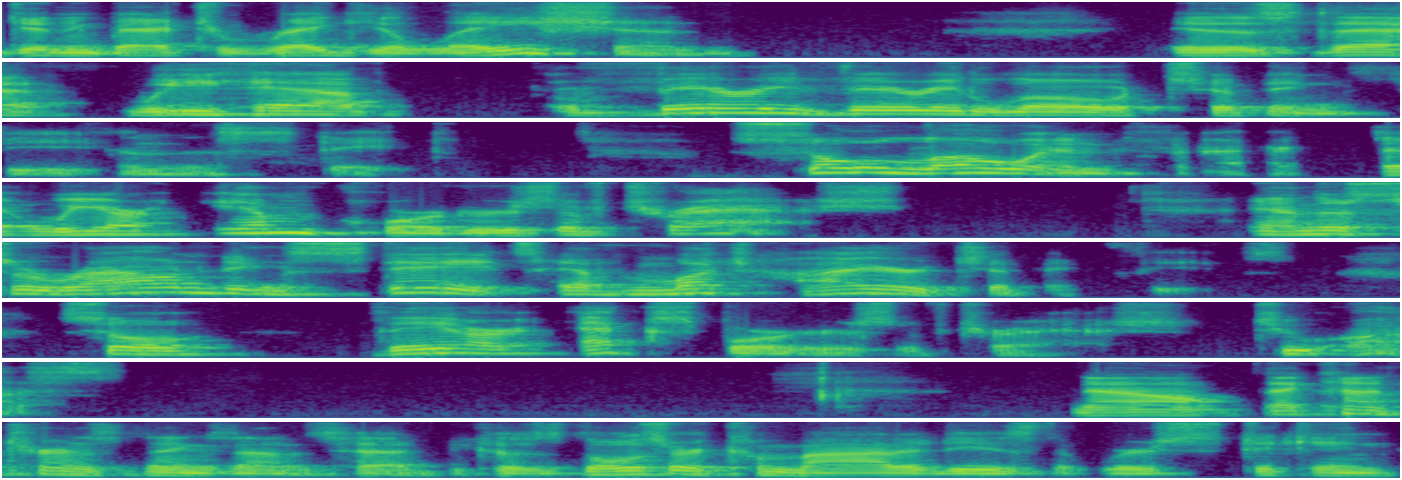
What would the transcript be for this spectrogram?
getting back to regulation, is that we have a very, very low tipping fee in this state. So low, in fact, that we are importers of trash. And the surrounding states have much higher tipping fees. So they are exporters of trash to us. Now, that kind of turns things on its head because those are commodities that we're sticking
